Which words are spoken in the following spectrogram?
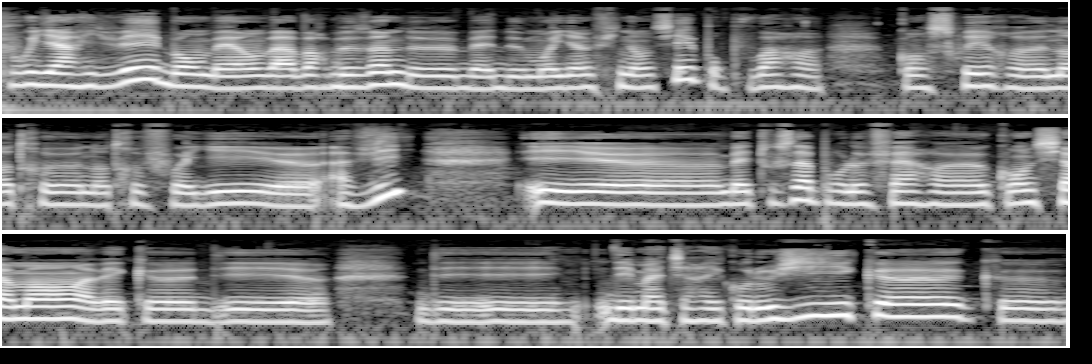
pour y arriver, bon, ben, on va avoir besoin de, ben, de moyens financiers pour pouvoir euh, construire euh, notre, notre foyer euh, à vie. Et ben, tout ça pour le faire consciemment avec des, des, des, matières écologiques, que,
